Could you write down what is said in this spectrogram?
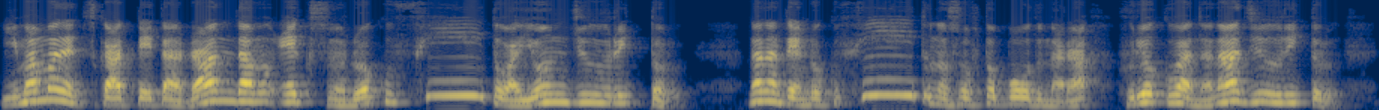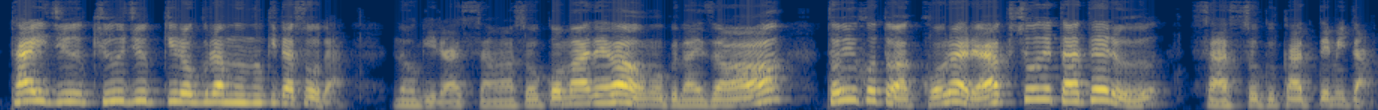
今まで使っていたランダム X の6フィートは40リットル。7.6フィートのソフトボードなら浮力は70リットル。体重 90kg 向きだそうだ。野木らしさんはそこまでは重くないぞ。ということはこれは略称で立てる？早速買ってみた。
